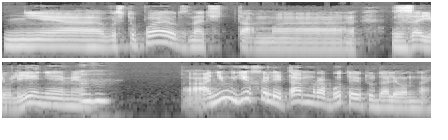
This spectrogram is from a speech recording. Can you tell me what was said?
не выступают, значит, там э, с заявлениями. Мгм. Они уехали и там работают удаленно.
